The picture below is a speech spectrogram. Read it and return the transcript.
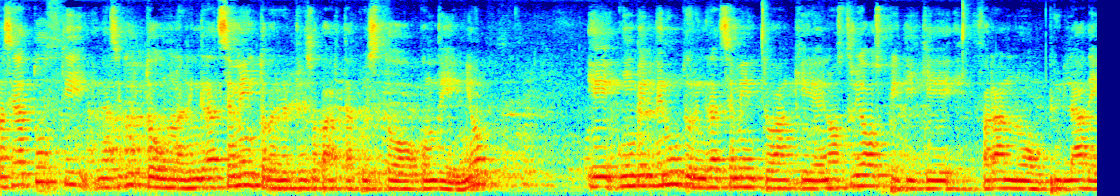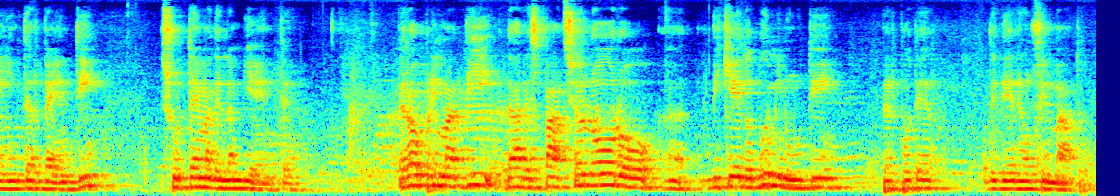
buonasera a tutti, innanzitutto un ringraziamento per aver preso parte a questo convegno e un benvenuto e un ringraziamento anche ai nostri ospiti che faranno più in là degli interventi sul tema dell'ambiente. Però prima di dare spazio a loro eh, vi chiedo due minuti per poter vedere un filmato.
